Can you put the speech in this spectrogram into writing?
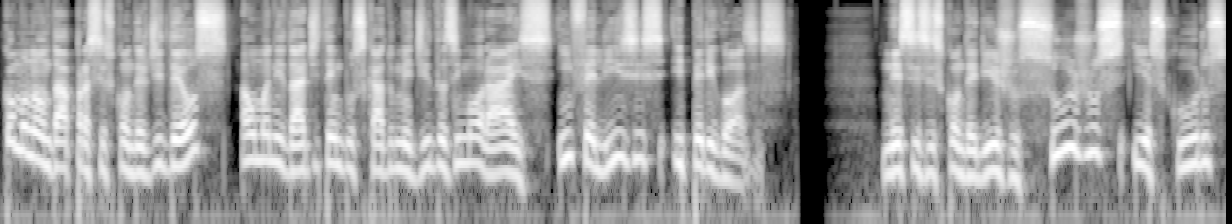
Como não dá para se esconder de Deus, a humanidade tem buscado medidas imorais, infelizes e perigosas. Nesses esconderijos sujos e escuros,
